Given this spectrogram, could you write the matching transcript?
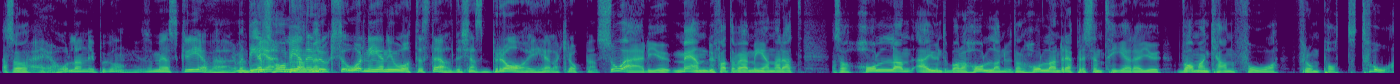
Alltså, Nej, Holland är på gång. Som jag skrev här. men dels Holland, Benelux-ordningen är återställd. Det känns bra i hela kroppen. Så är det ju, men du fattar vad jag menar att alltså, Holland är ju inte bara Holland, utan Holland representerar ju vad man kan få från pott 2.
